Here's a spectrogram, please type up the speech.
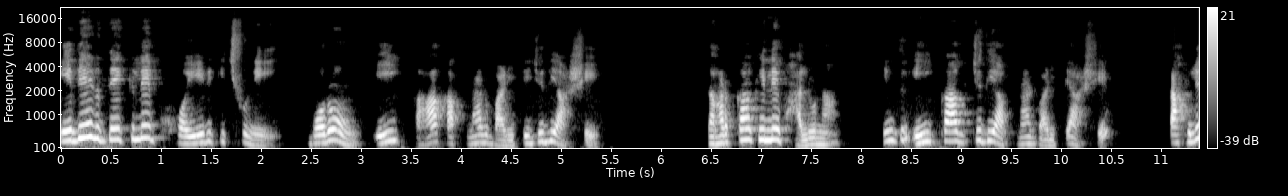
এদের দেখলে ভয়ের কিছু নেই। বরং এই কাক আপনার বাড়িতে যদি আসে দাঁড় কাক এলে ভালো না, কিন্তু এই কাক যদি আপনার বাড়িতে আসে, তাহলে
